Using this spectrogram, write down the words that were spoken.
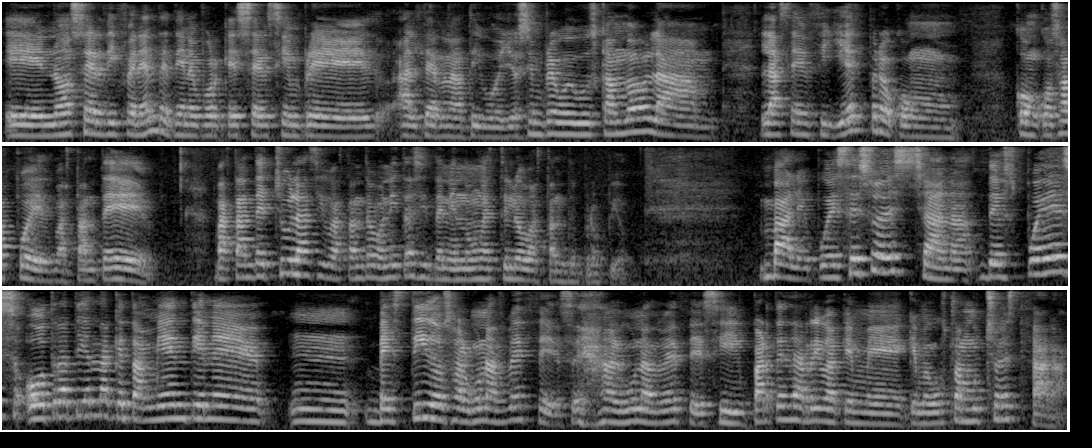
Eh, no ser diferente tiene por qué ser siempre alternativo. Yo siempre voy buscando la la sencillez, pero con, cosas pues bastante, bastante chulas y bastante bonitas y teniendo un estilo bastante propio. Vale, pues eso es Chana. Después otra tienda que también tiene mm, vestidos algunas veces, algunas veces, y partes de arriba que me, que me gustan mucho es Zara.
